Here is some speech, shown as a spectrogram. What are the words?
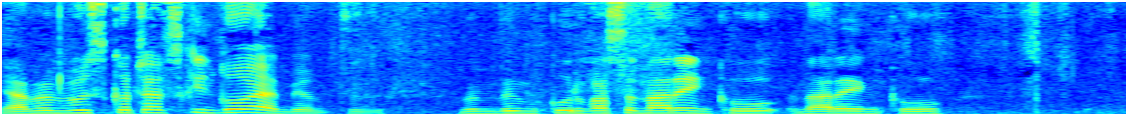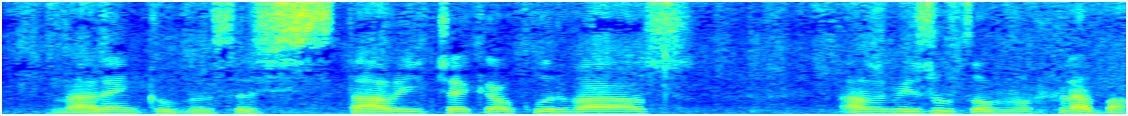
Ja bym był skoczewskim gołębiem. Bym, bym kurwa se na rynku, na rynku, na rynku bym se stał i czekał kurwa aż, aż mi rzucą chleba.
